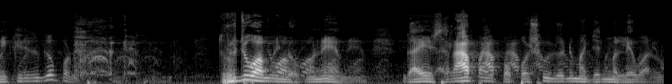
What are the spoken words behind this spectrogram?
નીકળી ગયો પણ ધ્રુજવા માંડ્યો મને એમ, ગાયે શ્રાપ આપ્યો પશુ યોનિમાં જન્મ લેવાનો.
